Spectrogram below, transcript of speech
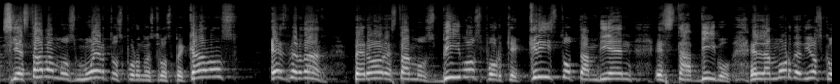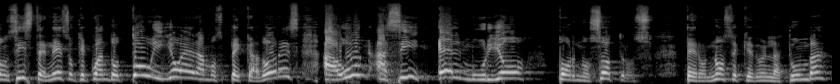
Si estábamos muertos por nuestros pecados, es verdad, pero ahora estamos vivos porque Cristo también está vivo. El amor de Dios consiste en eso, que cuando tú y yo éramos pecadores, aún así Él murió por nosotros, pero no se quedó en la tumba,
